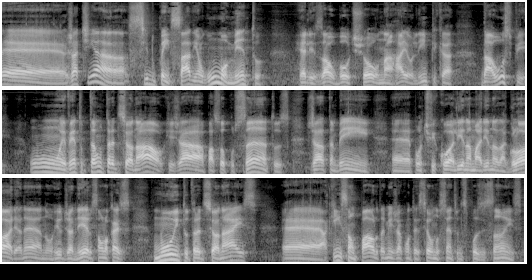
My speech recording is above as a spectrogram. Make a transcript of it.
é, já tinha sido pensado em algum momento realizar o Boat Show na raia olímpica da USP? Um evento tão tradicional que já passou por Santos, já também é, pontificou ali na Marina da Glória, né, no Rio de Janeiro, são locais muito tradicionais. É, aqui em São Paulo também já aconteceu no Centro de Exposições,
